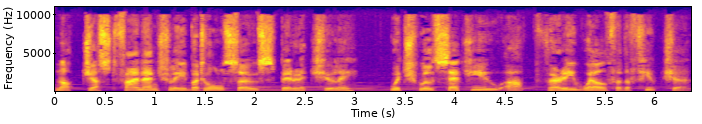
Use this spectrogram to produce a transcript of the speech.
not just financially but also spiritually which will set you up very well for the future.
